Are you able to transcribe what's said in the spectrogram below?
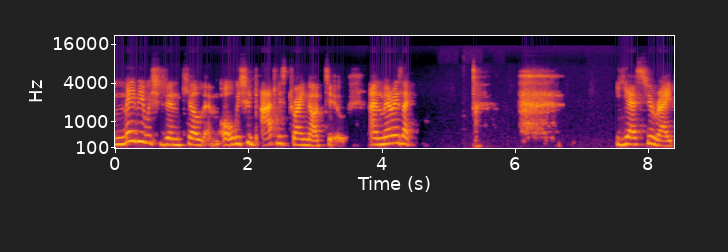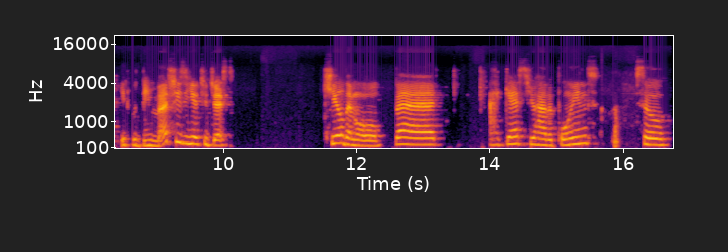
maybe we shouldn't kill them, or we should at least try not to. And Merry's like, yes, you're right. It would be much easier to just kill them all, but I guess you have a point. So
